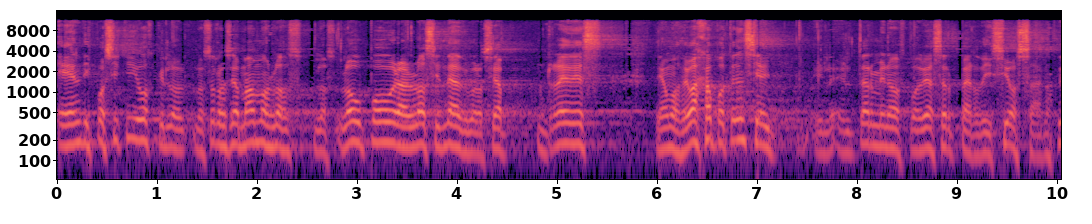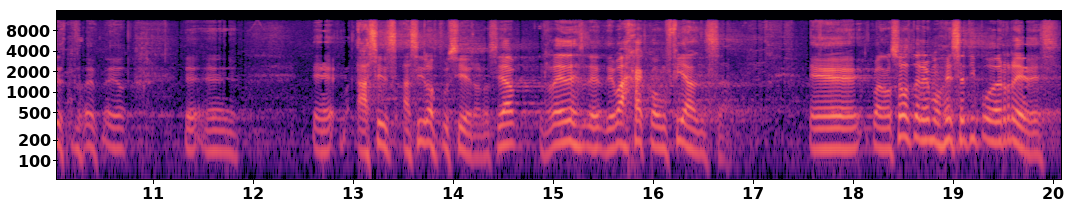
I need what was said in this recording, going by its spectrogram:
en dispositivos que nosotros llamamos los, Low Power and Lossy Network, o sea, redes, digamos, de baja potencia y, el, término podría ser perdiciosa, ¿no? Eh, eh, así, así los pusieron, o sea, redes de, baja confianza. cuando nosotros tenemos ese tipo de redes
